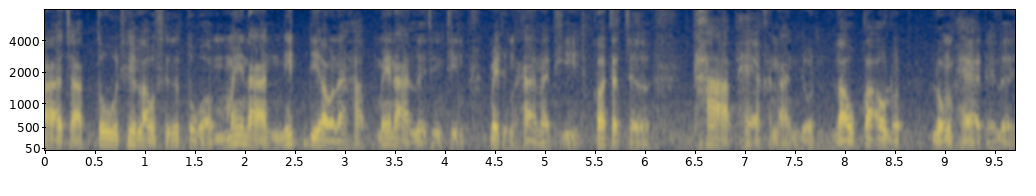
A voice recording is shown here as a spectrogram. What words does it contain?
มาจากตู้ที่เราซื้อตั๋วไม่นานนิดเดียวนะครับ ไม่นานเลยจริง ๆ ไม่ถึง 5 นาทีก็จะเจอท่าแพขนานยนต์ เราก็เอารถลงแพได้เลย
